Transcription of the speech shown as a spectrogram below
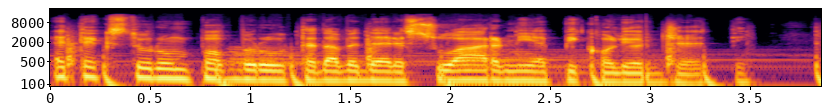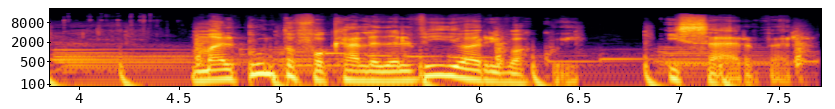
e texture un po' brutte da vedere su armi e piccoli oggetti. Ma il punto focale del video arriva qui, i server.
